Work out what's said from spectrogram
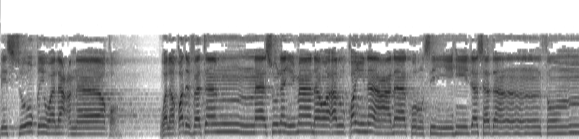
بالسوق والأعناق. ولقد فتنا سليمان وألقينا على كرسيه جسدا ثم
